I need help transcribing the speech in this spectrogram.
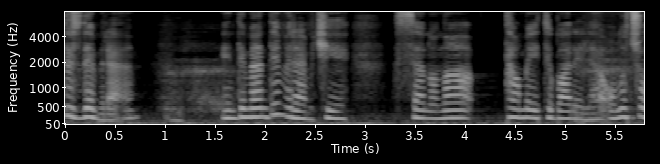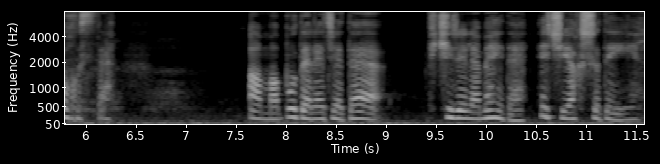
Düz demirəm? İndi mən demirəm ki, sən ona tam etibar elə, onu çox istə. Amma bu dərəcədə fikir eləmək də heç yaxşı deyil.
